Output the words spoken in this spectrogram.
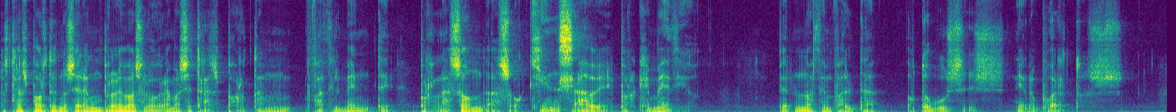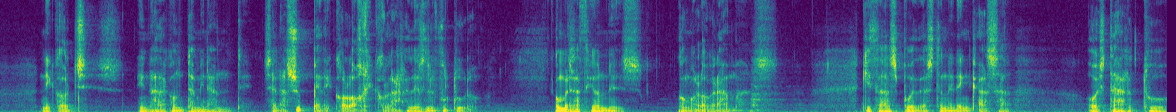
Los transportes no serán un problema, los hologramas se transportan fácilmente por las ondas o quién sabe por qué medio. Pero no hacen falta autobuses, ni aeropuertos, ni coches, ni nada contaminante. Será súper ecológico las redes del futuro. Conversaciones con hologramas. Quizás puedas tener en casa o estar tú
